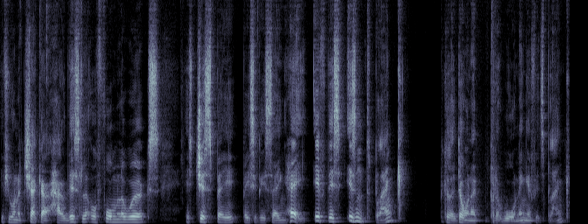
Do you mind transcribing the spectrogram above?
If you want to check out how this little formula works, it's just basically saying, hey, if this isn't blank, because I don't want to put a warning if it's blank,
